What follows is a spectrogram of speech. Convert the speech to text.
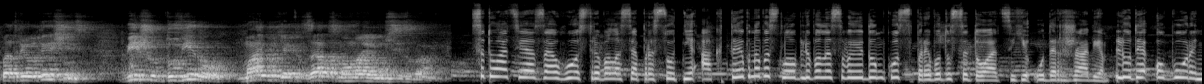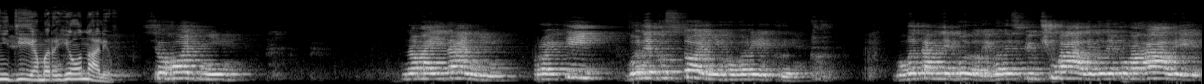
патріотичність, більшу довіру мають, як зараз ми маємо всі з вами. Ситуація загострювалася. Присутні активно висловлювали свою думку з приводу ситуації у державі. Люди обурені діями регіоналів. сьогодні на Майдані, про який вони достойні говорити. Бо ви там не були, вони співчували, вони допомагали,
